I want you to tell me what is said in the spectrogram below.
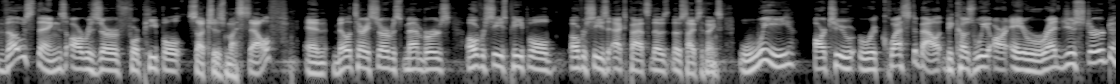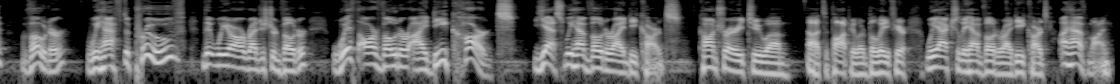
Those things are reserved for people such as myself and military service members, overseas people, overseas expats, those, those types of things. We are to request a ballot because we are a registered voter. We have to prove that we are a registered voter with our voter ID cards. Yes, we have voter ID cards, contrary to um, uh, to popular belief here. We actually have voter ID cards. I have mine.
